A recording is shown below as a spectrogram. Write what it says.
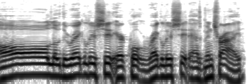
all of the regular shit, air quote, regular shit has been tried.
